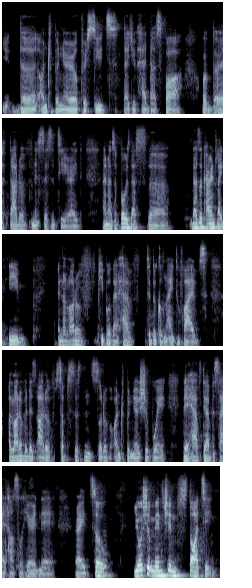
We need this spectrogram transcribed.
the entrepreneurial pursuits that you've had thus far were birthed out of necessity, right? And I suppose that's the that's the current like theme in a lot of people that have typical nine to fives. A lot of it is out of subsistence sort of entrepreneurship where they have to have a side hustle here and there, right? So mm-hmm. you also mentioned starting,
